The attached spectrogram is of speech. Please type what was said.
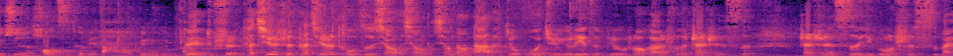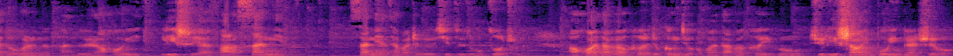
就是耗资特别大，然后规模更大。对，就是它其实是它其实投资相相相当大的。就我举一个例子，比如说我刚才说的《战神四》，《战神四》一共是四百多个人的团队，然后一历时研发了三年，三年才把这个游戏最终做出来。然后《荒野大镖客》就更久了，《荒野大镖客》一共距离上一部应该是有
